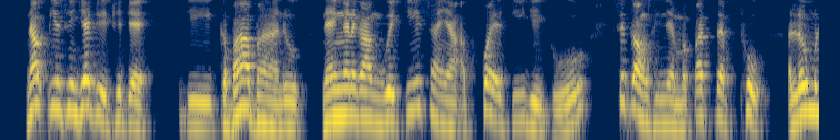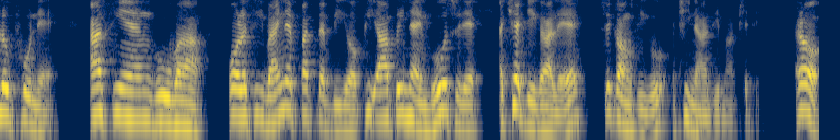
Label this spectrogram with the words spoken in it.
။နောက်ပြင်ဆင်ချက်တွေဖြစ်တဲ့ဒီကမ္ဘာဘဏ်တို့နိုင်ငံတကာငွေကြေးဆိုင်ရာအဖွဲ့အစည်းတွေကိုစစ်ကောင်စီနဲ့မပတ်သက်ဖို့အလုံးမလုံးဖို့နဲ့အာဆီယံကိုပါ policy ဘိုင်းနဲ့ပတ်သက်ပြီးတော့ဖိအားပေးနိုင်ဖို့ဆိုတဲ့အချက်တွေကလည်းစစ်ကောင်စီကိုအထိနာစေမှာဖြစ်တယ်အဲ့တော့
